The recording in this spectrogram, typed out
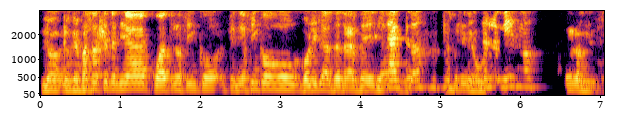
Lo, lo que pasa es que tenía cuatro o cinco, tenía cinco gorilas detrás de ella. Exacto. No uno. es lo mismo. Es lo mismo.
